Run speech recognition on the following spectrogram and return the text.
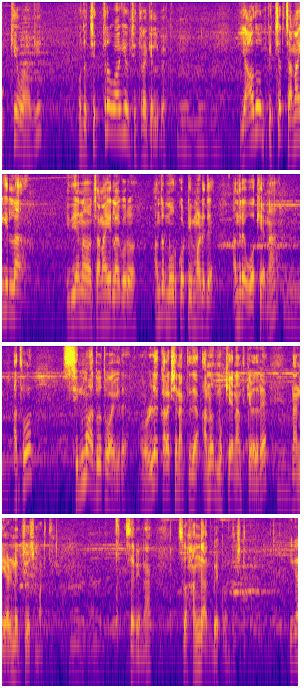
ಮುಖ್ಯವಾಗಿ ಒಂದು ಚಿತ್ರವಾಗಿ ಒಂದು ಚಿತ್ರ ಗೆಲ್ಲಬೇಕು. ಯಾವುದೋ ಒಂದು ಪಿಕ್ಚರ್ ಚೆನ್ನಾಗಿಲ್ಲ, ಇದೇನೋ ಚೆನ್ನಾಗಿಲ್ಲ ಗುರು, ಅಂದ್ರೆ ನೂರು ಕೋಟಿ ಮಾಡಿದೆ, ಅಂದರೆ ಓಕೆನಾ? ಅಥವಾ ಸಿನಿಮಾ ಅದ್ಭುತವಾಗಿದೆ, ಒಳ್ಳೆ ಕಲೆಕ್ಷನ್ ಆಗ್ತಿದೆ ಅನ್ನೋದು ಮುಖ್ಯನಾ ಅಂತ ಕೇಳಿದ್ರೆ ನಾನು ಎರಡನೇದು ಚೂಸ್ ಮಾಡ್ತೀನಿ. ಸರಿನಾ? ಸೊ ಹಂಗಾಗಬೇಕು ಅಂತ ಅಷ್ಟೇ ಈಗ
